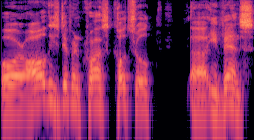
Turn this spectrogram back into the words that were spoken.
or all these different cross cultural uh, events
